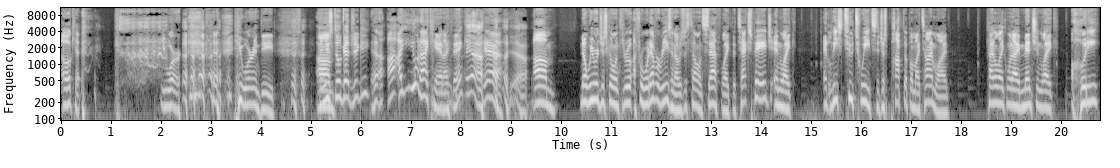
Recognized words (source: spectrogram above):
Oh, okay. you were. you were indeed. Can you still get jiggy? Uh, I, you and I can, I think. Yeah, Yeah. yeah. Um, no, we were just going through for whatever reason. I was just telling Seth like the text page and like at least two tweets that just popped up on my timeline. Kind of like when I mentioned like a hoodie,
